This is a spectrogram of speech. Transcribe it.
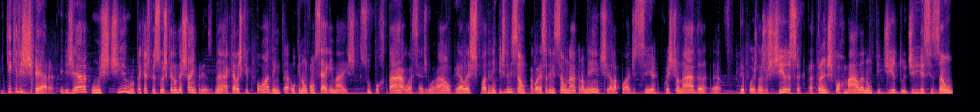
E o que, que ele gera? Ele gera um estímulo para que as pessoas queiram deixar a empresa, né? Aquelas que podem eh, ou que não conseguem mais suportar o assédio moral, elas podem pedir demissão. Agora, essa demissão, naturalmente, ela pode ser questionada eh, depois na justiça para transformá-la num pedido de rescisão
